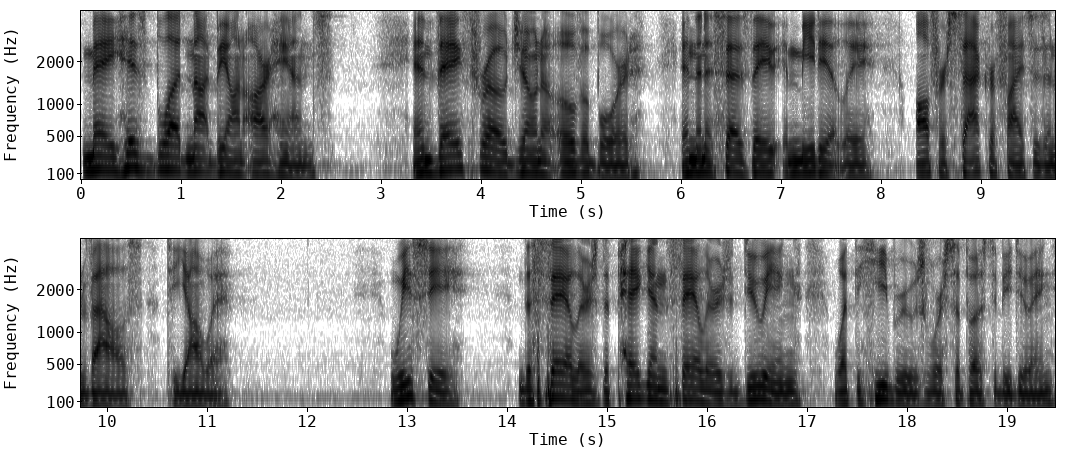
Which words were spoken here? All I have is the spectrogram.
May his blood not be on our hands. And they throw Jonah overboard. And then it says they immediately offer sacrifices and vows to Yahweh. We see the sailors, the pagan sailors, doing what the Hebrews were supposed to be doing,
